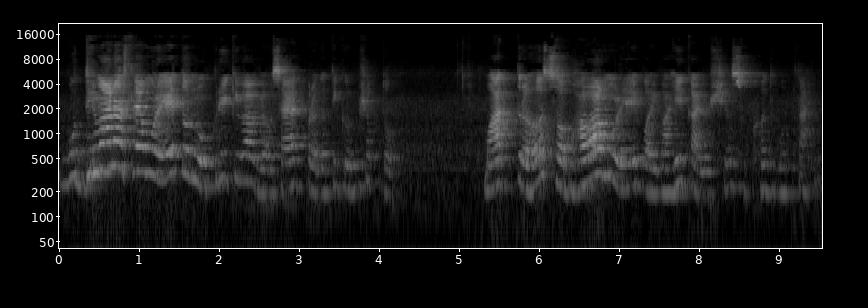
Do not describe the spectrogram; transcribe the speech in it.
बुद्धिमान असल्यामुळे तो नोकरी किंवा व्यवसायात प्रगती करू शकतो. मात्र स्वभावामुळे वैवाहिक आयुष्य सुखद होत नाही.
